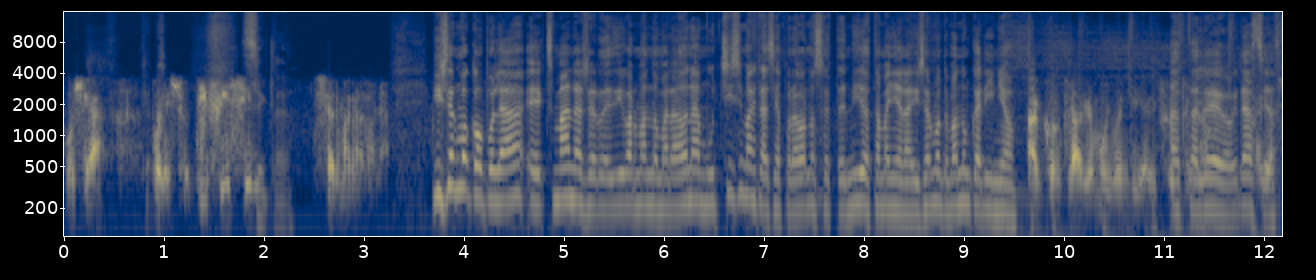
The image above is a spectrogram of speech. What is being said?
O sea, por eso, difícil ser Maradona. Guillermo Coppola, ex manager de Diego Armando Maradona, muchísimas gracias por habernos extendido esta mañana. Guillermo, te mando un cariño. Al contrario, muy buen día. Hasta luego, gracias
